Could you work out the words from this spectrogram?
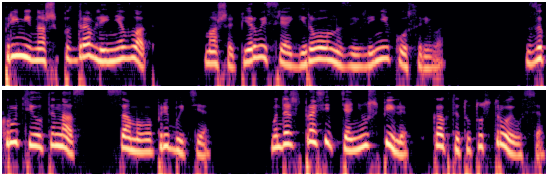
Прими наши поздравления, Влад. Маша первой среагировала на заявление Косарева. Закрутил ты нас с самого прибытия. Мы даже спросить тебя не успели, как ты тут устроился.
